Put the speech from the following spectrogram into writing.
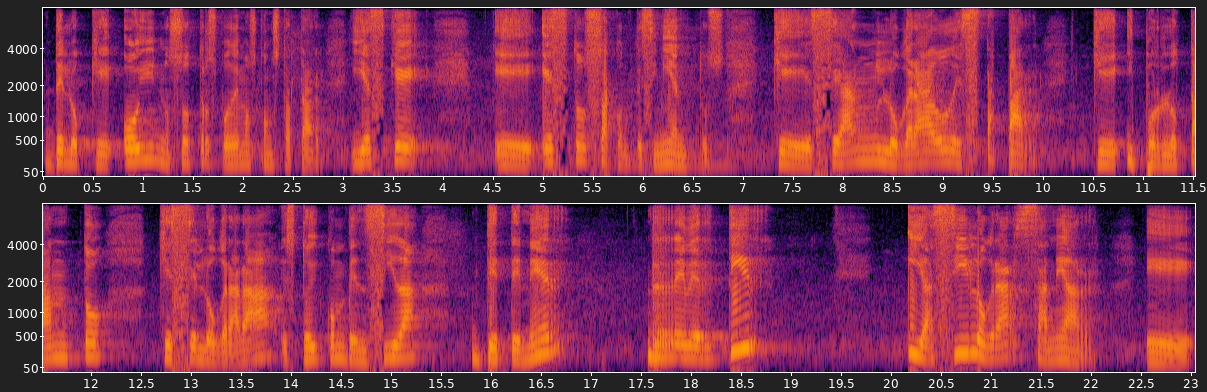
de lo que hoy nosotros podemos constatar, y es que eh, estos acontecimientos que se han logrado destapar, que, y por lo tanto que se logrará, estoy convencida, detener revertir y así lograr sanear eh,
